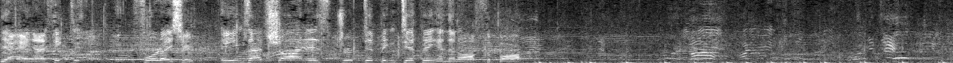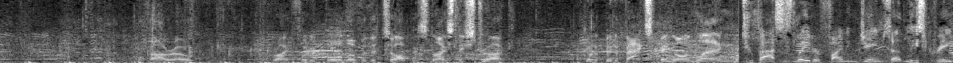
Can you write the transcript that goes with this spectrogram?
Yeah, and I think Fordyce here aims that shot, is drip dipping, dipping, and then off the bar. Navarro, right-footed ball over the top. It's nicely struck. Got a bit of backspin on Laing. Two passes later, finding James to at least create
